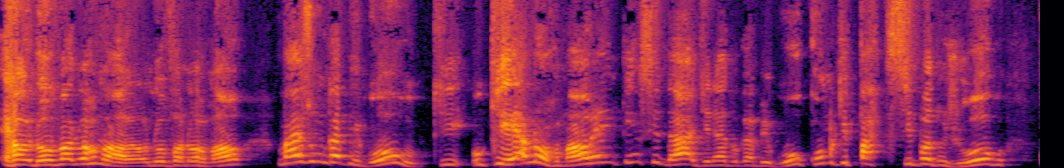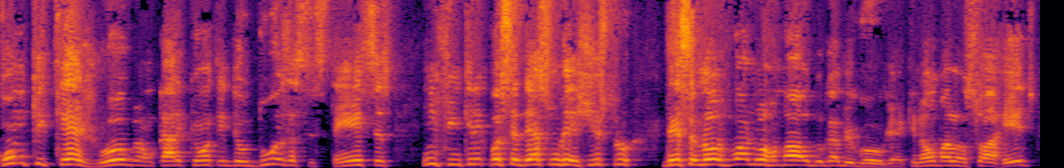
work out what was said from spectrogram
É o novo anormal, é o novo anormal. Mas um Gabigol, que o que é normal é a intensidade né, do Gabigol, como que participa do jogo, como que quer jogo. É um cara que ontem deu duas assistências. Enfim, queria que você desse um registro desse novo anormal do Gabigol, que não balançou a rede,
